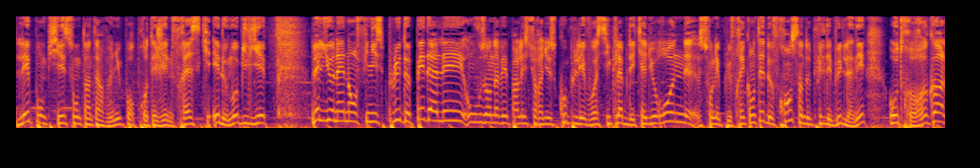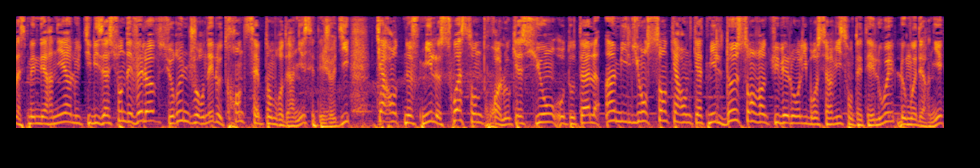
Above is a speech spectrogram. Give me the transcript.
Les pompiers sont intervenus pour protéger une fresque et le mobilier. Les Lyonnais n'en finissent plus de pédaler. On vous en avait parlé sur Radio Scoop. Les voies cyclables des Quais du Rhône sont les plus fréquentées de France hein, depuis le début de l'année. Autre record la semaine dernière, l'utilisation des vélos sur une journée le 30 septembre dernier, c'était jeudi. 49 063 locations. Au total, 1 144 228 vélos en libre service ont été loués le mois dernier.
